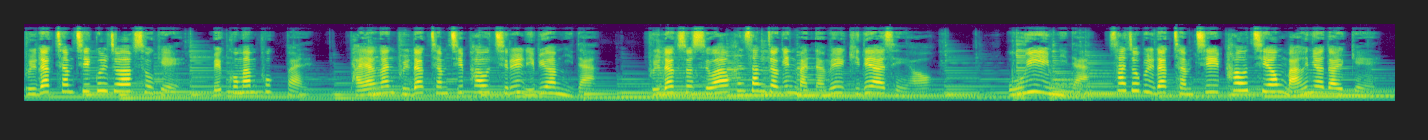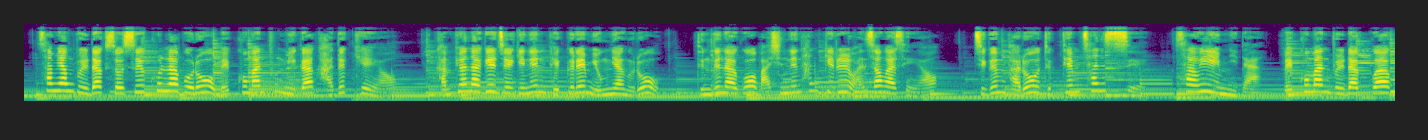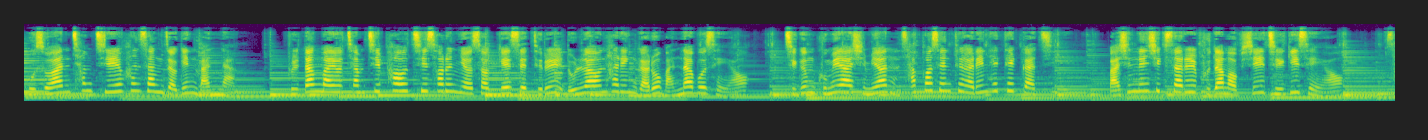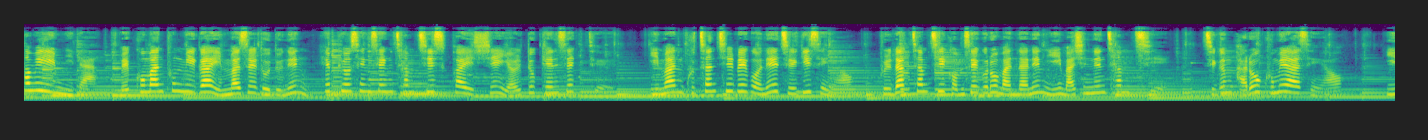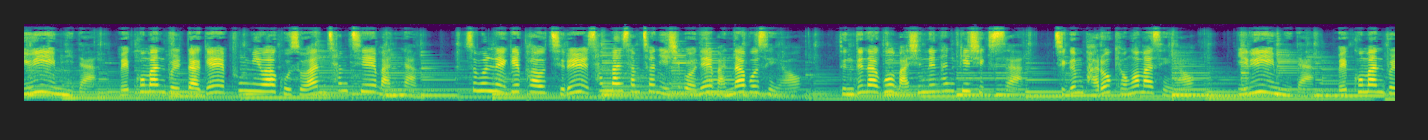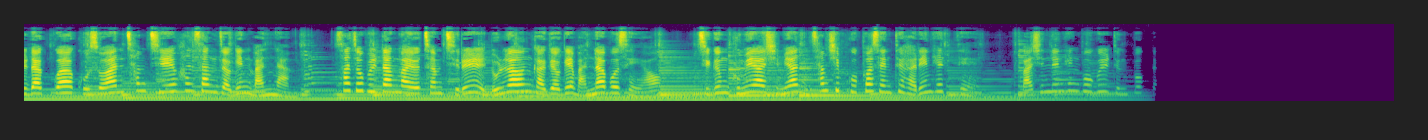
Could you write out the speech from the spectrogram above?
불닭참치 꿀조합 소개, 매콤한 폭발, 다양한 불닭참치 파우치를 리뷰합니다. 불닭소스와 환상적인 만남을 기대하세요. 5위입니다. 사조 불닭참치 파우치형 48개, 삼양 불닭소스 콜라보로 매콤한 풍미가 가득해요. 간편하게 즐기는 100g 용량으로 든든하고 맛있는 한 끼를 완성하세요. 지금 바로 득템 찬스. 4위입니다. 매콤한 불닭과 고소한 참치의 환상적인 만남. 불닭 마요 참치 파우치 36개 세트를 놀라운 할인가로 만나보세요. 지금 구매하시면 4% 할인 혜택까지. 맛있는 식사를 부담 없이 즐기세요. 3위입니다. 매콤한 풍미가 입맛을 돋우는 해표 생생 참치 스파이시 12캔 세트. 29,700원에 즐기세요. 불닭 참치 검색으로 만나는 이 맛있는 참치. 지금 바로 구매하세요. 2위입니다. 매콤한 불닭의 풍미와 고소한 참치의 만남. 24개 파우치를 33,020원에 만나보세요. 든든하고 맛있는 한 끼 식사. 지금 바로 경험하세요. 1위입니다. 매콤한 불닭과 고소한 참치의 환상적인 만남. 사조 불닭 마요 참치를 놀라운 가격에 만나보세요. 지금 구매하시면 39% 할인 혜택. 맛있는 행복을 듬뿍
